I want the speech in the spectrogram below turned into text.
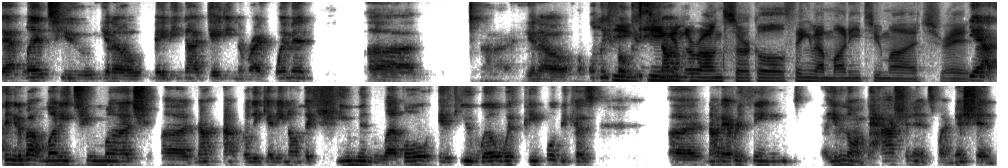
that led to you know maybe not dating the right women uh uh, you know, only focusing being on in the wrong circle, thinking about money too much, right? Yeah, thinking about money too much, uh, not not really getting on the human level, if you will, with people, because uh, not everything. Even though I'm passionate, it's my mission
